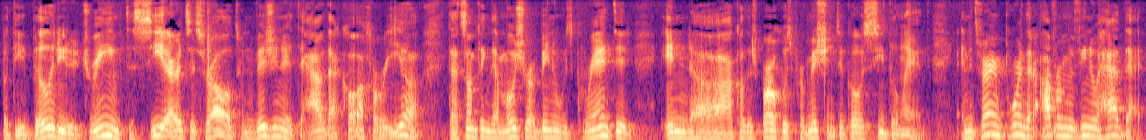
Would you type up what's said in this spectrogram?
But the ability to dream, to see Eretz Yisrael, to envision it, to have that koach hariyah, that's something that Moshe Rabbeinu was granted in uh, HaKadosh Baruch Hu's permission to go see the land. And it's very important that Avram Avinu had that.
